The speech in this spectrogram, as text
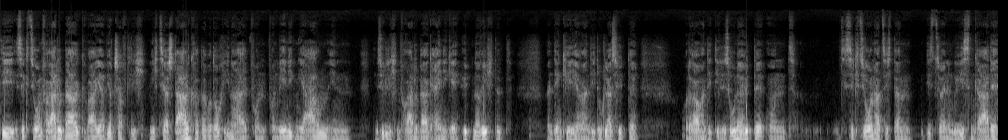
Die Sektion Vorarlberg war ja wirtschaftlich nicht sehr stark, hat aber doch innerhalb von, von wenigen Jahren in, im südlichen Vorarlberg einige Hütten errichtet. Man denke hier an die Douglas-Hütte oder auch an die Tillisuner Hütte und die Sektion hat sich dann bis zu einem gewissen Grade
